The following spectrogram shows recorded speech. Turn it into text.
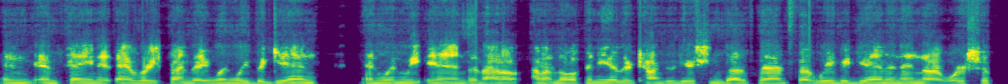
and, and saying it every Sunday when we begin and when we end. And I don't, I don't know if any other congregation does that, but we begin and end our worship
